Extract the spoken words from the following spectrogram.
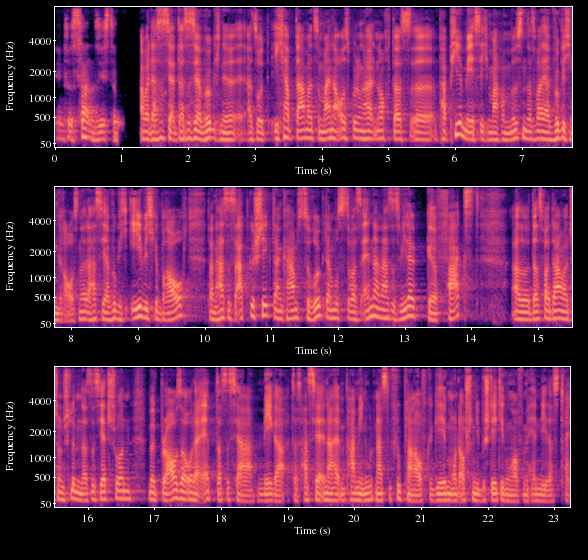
Interessant, siehst du. Aber das ist ja, das ist ja wirklich eine, also ich habe damals in meiner Ausbildung halt noch das äh, papiermäßig machen müssen. Das war ja wirklich ein Graus, ne? Da hast du ja wirklich ewig gebraucht. Dann hast du es abgeschickt, dann kam es zurück, dann musst du was ändern, dann hast du es wieder gefaxt. Also das war damals schon schlimm. Das ist jetzt schon mit Browser oder App, das ist ja mega. Das hast ja innerhalb ein paar Minuten hast einen Flugplan aufgegeben und auch schon die Bestätigung auf dem Handy. Das ist top.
